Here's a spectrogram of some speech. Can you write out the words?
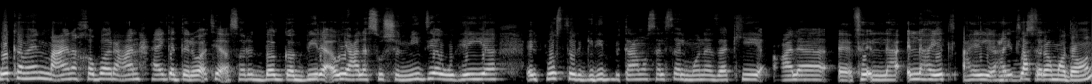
وكمان معانا خبر عن حاجة دلوقتي أثارت ضجة كبيرة قوي على ال social media وهي ال poster الجديد بتاع مسلسل منى زكي على في اللي هيطلع, هي هيطلع في. رمضان.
